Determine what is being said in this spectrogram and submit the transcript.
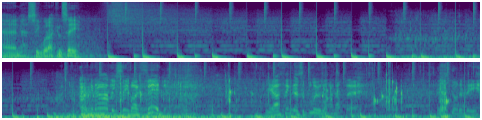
and see what I can see. Hardly see my fin. Yeah, I think there's a blue line up there. There's got to be.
